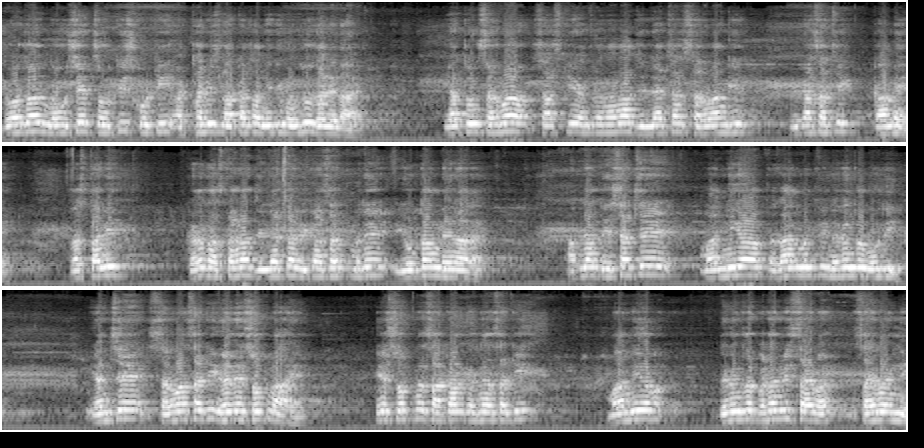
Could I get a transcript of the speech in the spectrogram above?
जवळजवळ नऊशे चौतीस कोटी अठ्ठावीस लाखाचा निधी मंजूर झालेला आहे. यातून सर्व शासकीय यंत्रणांना जिल्ह्याच्या सर्वांगीण विकासाची कामे प्रस्तावित करत असताना जिल्ह्याच्या विकासामध्ये योगदान मिळणार आहे. आपल्या देशाचे माननीय प्रधानमंत्री नरेंद्र मोदी यांचे सर्वांसाठी घर हे स्वप्न आहे. हे स्वप्न साकार करण्यासाठी माननीय देवेंद्र फडणवीस साहेब साहेबांनी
